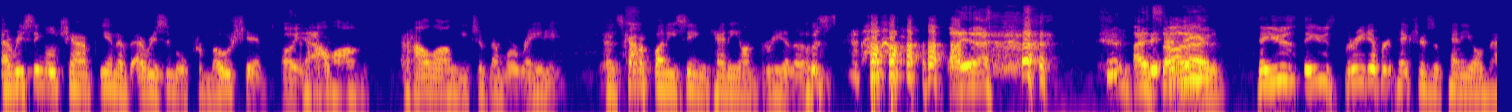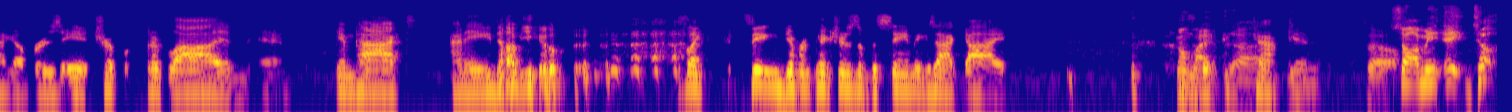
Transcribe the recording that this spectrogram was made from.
every single champion of every single promotion. Oh yeah. And how long and how long each of them were reigning. Yes. And it's kind of funny seeing Kenny on three of those. oh yeah. I saw they, that. Use, they use they use three different pictures of Kenny Omega for his eight triple triple and and Impact and AEW. it's like seeing different pictures of the same exact guy. Oh my god! Champion. So, so I mean, hey, tell,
